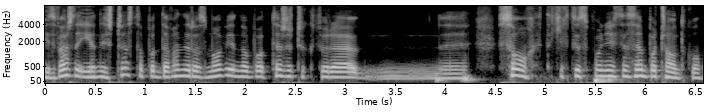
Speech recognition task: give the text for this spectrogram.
jest ważny i on jest często poddawany rozmowie, no bo te rzeczy, które mm, y, są, tak jak ty wspomniałeś na samym początku,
